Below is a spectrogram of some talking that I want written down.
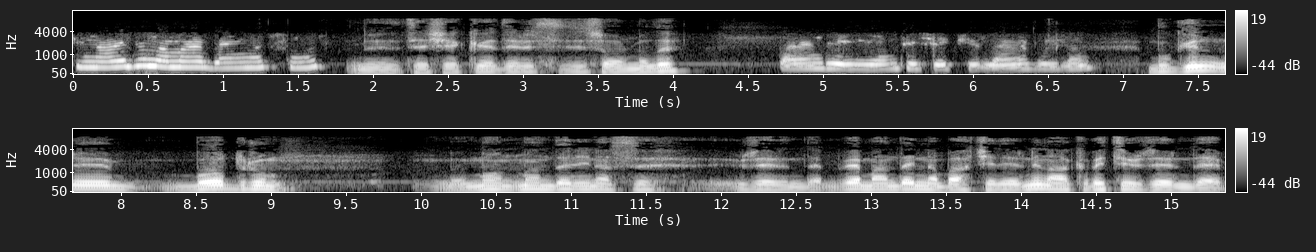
Günaydın Ömer Bey, nasılsınız? Ee, teşekkür ederiz, sizi sormalı. Ben de iyiyim, teşekkürler. Buyurun. Bugün e, Bodrum mandalinası üzerinde ve mandalina bahçelerinin akıbeti üzerinde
